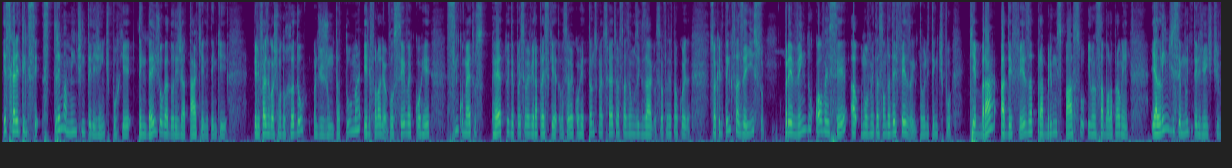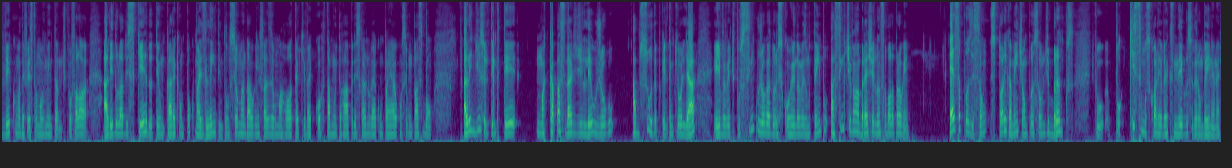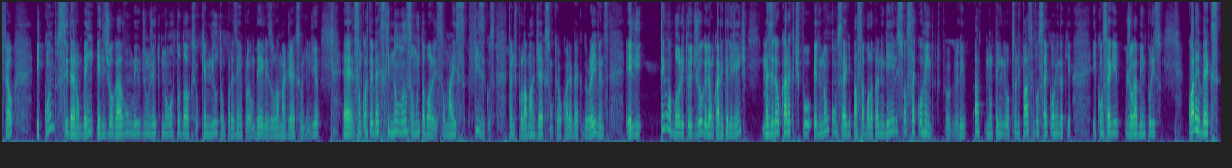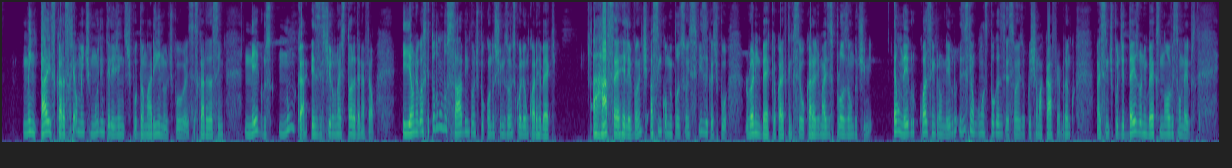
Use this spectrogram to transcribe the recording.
Esse cara ele tem que ser extremamente inteligente, porque tem 10 jogadores de ataque, ele tem que. Ele faz um negócio chamado huddle, onde junta a turma, e ele fala: olha, você vai correr 5 metros reto e depois você vai virar para a esquerda. Você vai correr tantos metros retos e vai fazer um zigue-zague, você vai fazer tal coisa. Só que ele tem que fazer isso prevendo qual vai ser a movimentação da defesa. Então ele tem que, tipo, quebrar a defesa para abrir um espaço e lançar a bola para alguém. E além de ser muito inteligente de ver como a defesa está movimentando, tipo, falar, ó, ali do lado esquerdo tem um cara que é um pouco mais lento, então se eu mandar alguém fazer uma rota que vai cortar muito rápido, esse cara não vai acompanhar, eu consigo um passe bom. Além disso, ele tem que ter uma capacidade de ler o jogo absurda, porque ele tem que olhar, ele vai ver tipo cinco jogadores correndo ao mesmo tempo, assim que tiver uma brecha ele lança a bola para alguém. Essa posição, historicamente, é uma posição de brancos. Tipo, pouquíssimos quarterbacks negros se deram bem na NFL. E quando se deram bem, eles jogavam meio de um jeito não ortodoxo. O Cam Newton, por exemplo, é um deles. O Lamar Jackson, hoje em dia. É, são quarterbacks que não lançam muito a bola, eles são mais físicos. Então, tipo, o Lamar Jackson, que é o quarterback do Ravens, ele tem uma boa leitura de jogo, ele é um cara inteligente, mas ele é o cara que, tipo, ele não consegue passar a bola pra ninguém, ele só sai correndo. Tipo, ele, ah, não tem opção de passe, eu vou sair correndo aqui e consegue jogar bem por isso. Quarterbacks mentais, caras realmente muito inteligentes, tipo Dan Marino, tipo esses caras assim, negros, nunca existiram na história da NFL. E é um negócio que todo mundo sabe, então, tipo, quando os times vão escolher um quarterback, a raça é relevante, assim como em posições físicas, tipo, running back, é o cara que tem que ser o cara de mais explosão do time. É um negro, quase sempre é um negro. Existem algumas poucas exceções, o Christian McCaffrey é branco, mas assim, tipo, de 10 running backs, 9 são negros.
